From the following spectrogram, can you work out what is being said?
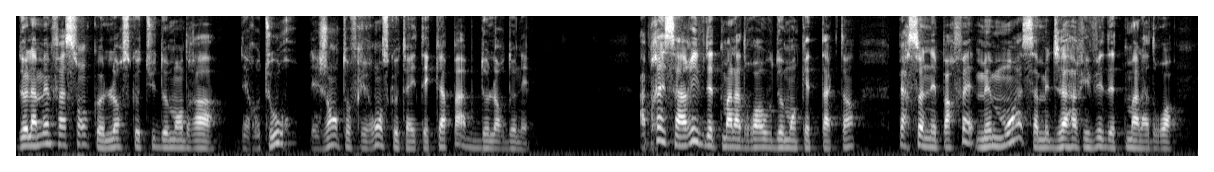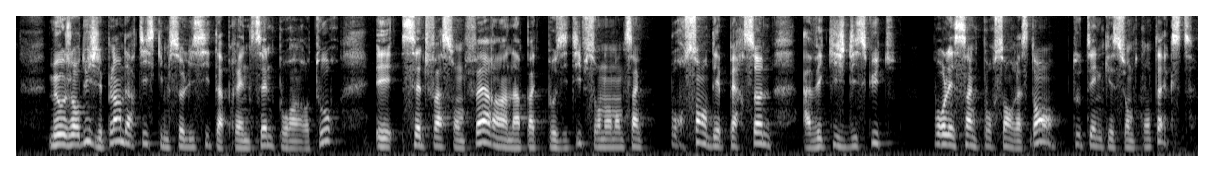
De la même façon que lorsque tu demanderas des retours, les gens t'offriront ce que tu as été capable de leur donner. Après, ça arrive d'être maladroit ou de manquer de tact. Hein. Personne n'est parfait. Même moi, ça m'est déjà arrivé d'être maladroit. Mais aujourd'hui, j'ai plein d'artistes qui me sollicitent après une scène pour un retour, et cette façon de faire a un impact positif sur 95% des personnes avec qui je discute. Pour les 5% restants, tout est une question de contexte.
